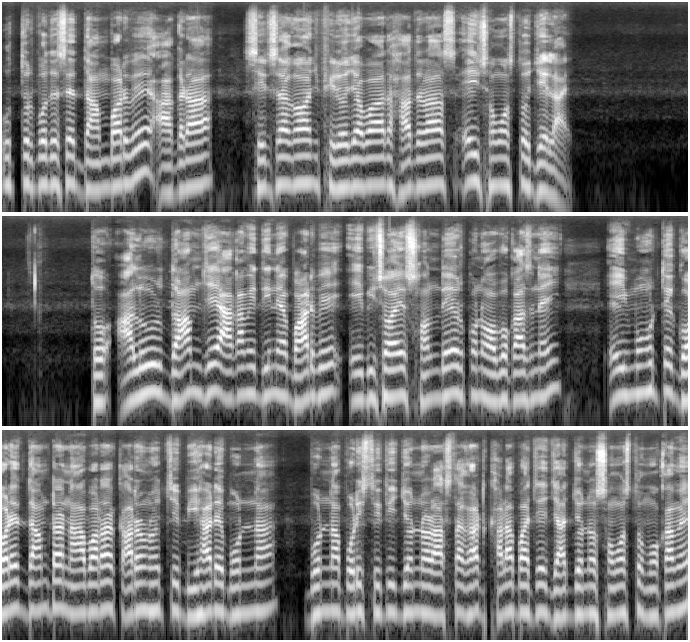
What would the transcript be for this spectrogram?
উত্তরপ্রদেশের দাম বাড়বে, আগ্রা, সিরসাগঞ্জ, ফিরোজাবাদ, হাদরাস, এই সমস্ত জেলায়। তো আলুর দাম যে আগামী দিনে বাড়বে এই বিষয়ে সন্দেহের কোনো অবকাশ নেই। এই মুহূর্তে গড়ের দামটা না বাড়ার কারণ হচ্ছে বিহারে বন্যা বন্যা পরিস্থিতির জন্য রাস্তাঘাট খারাপ আছে, যার জন্য সমস্ত মোকামে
